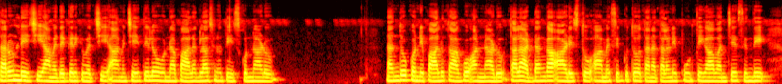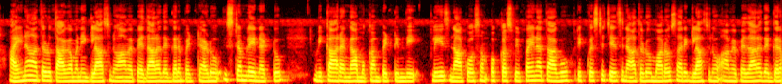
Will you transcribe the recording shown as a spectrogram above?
తరుణ్ లేచి ఆమె దగ్గరికి వచ్చి ఆమె చేతిలో ఉన్న పాల గ్లాసును తీసుకున్నాడు. నందు కొన్ని పాలు తాగు అన్నాడు. తల అడ్డంగా ఆడిస్తూ ఆమె సిగ్గుతో తన తలని పూర్తిగా వంచేసింది. అయినా అతడు తాగమని గ్లాసును ఆమె పెదాల దగ్గర పెట్టాడు. ఇష్టం లేనట్టు వికారంగా ముఖం పెట్టింది. ప్లీజ్ నా కోసం ఒక్క స్విప్ అయినా తాగు. రిక్వెస్ట్ చేసిన అతడు మరోసారి గ్లాసును ఆమె పెదాల దగ్గర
